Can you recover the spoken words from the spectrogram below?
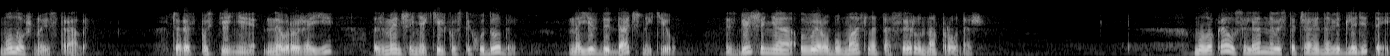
молочної страви. Через постійні неврожаї зменшення кількості худоби, наїзди дачників, збільшення виробу масла та сиру на продаж. Молока у селян не вистачає навіть для дітей.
